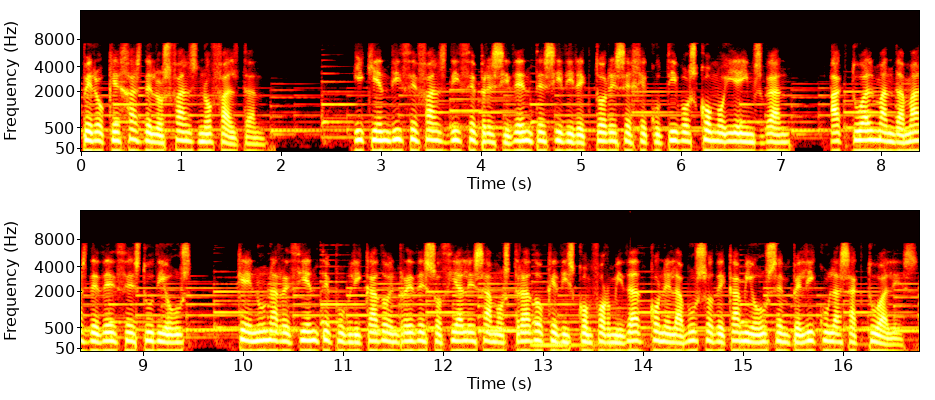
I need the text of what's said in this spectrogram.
pero quejas de los fans no faltan. Y quien dice fans dice presidentes y directores ejecutivos como James Gunn, actual mandamás de DC Studios, que en una reciente publicado en redes sociales ha mostrado que disconformidad con el abuso de cameos en películas actuales.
